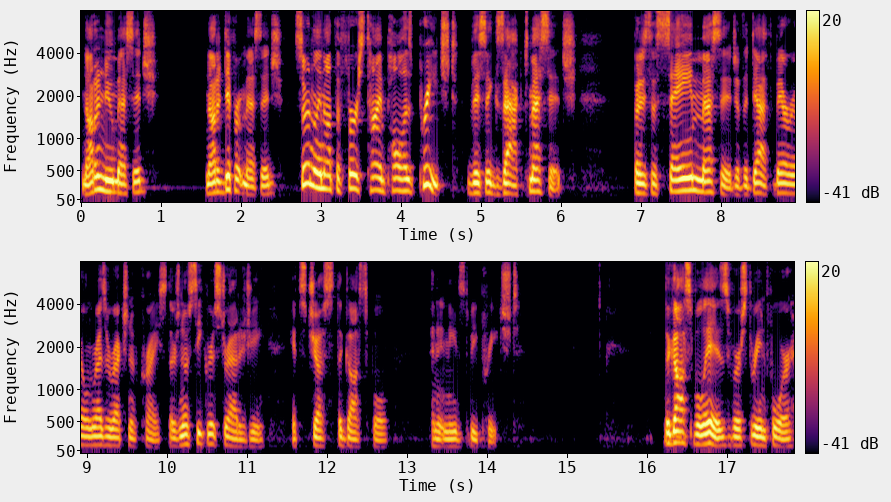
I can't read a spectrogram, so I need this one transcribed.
Not a new message, not a different message, certainly not the first time Paul has preached this exact message, but it's the same message of the death, burial, and resurrection of Christ. There's no secret strategy, it's just the gospel, and it needs to be preached. The gospel is, verse 3 and 4,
